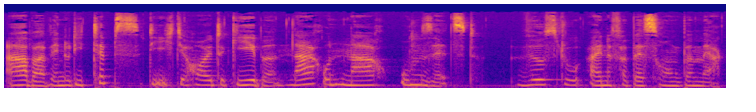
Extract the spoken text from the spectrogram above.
Aber wenn du die Tipps, die ich dir heute gebe, nach und nach umsetzt, wirst du eine Verbesserung bemerken.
